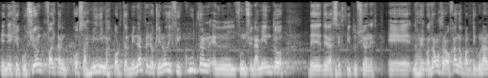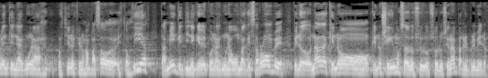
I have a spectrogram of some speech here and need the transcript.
en ejecución, faltan cosas mínimas por terminar, pero que no dificultan el funcionamiento de, las instituciones. Eh, nos encontramos trabajando particularmente en algunas cuestiones que nos han pasado estos días, también que tiene que ver con alguna bomba que se rompe, pero nada que no, que no lleguemos a solucionar para el primero.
